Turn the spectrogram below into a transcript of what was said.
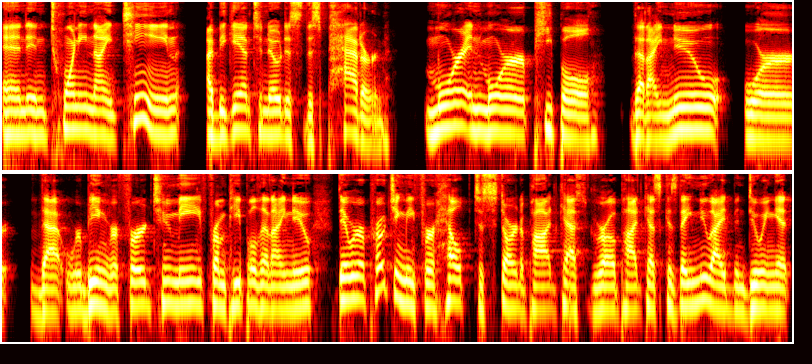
And in 2019, I began to notice this pattern. More and more people that I knew or that were being referred to me from people that I knew. They were approaching me for help to start a podcast, grow a podcast, because they knew I had been doing it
